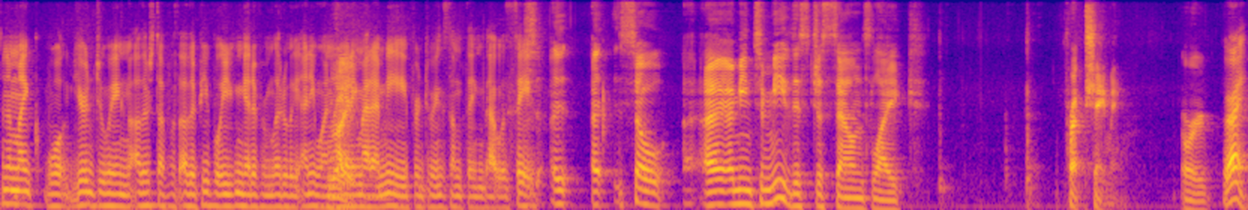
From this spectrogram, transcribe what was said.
And I'm like, well, you're doing other stuff with other people. You can get it from literally anyone. You're Right. getting mad at me for doing something that was safe. Uh, uh, so, I, I mean, to me, this just sounds like prep shaming, or Right,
